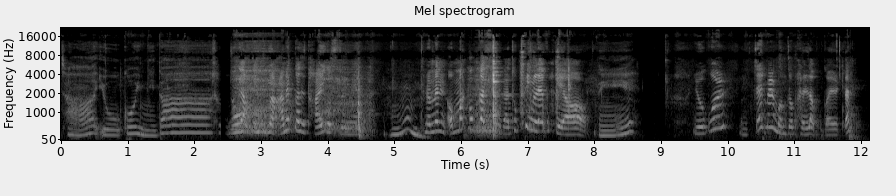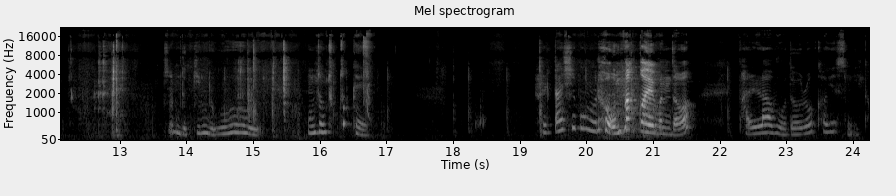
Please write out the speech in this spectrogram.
자, 요거입니다. 이쪽에 아까 보면 안에까지 다 익었어요. 음. 그러면 엄마 거까지 제가 토핑을 해볼게요. 네. 요걸 잼을 먼저 발라볼까요, 일단? 잼 느낌이 오, 엄청 촉촉해. 일단 시범으로 엄마 거에 먼저 발라보도록 하겠습니다.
